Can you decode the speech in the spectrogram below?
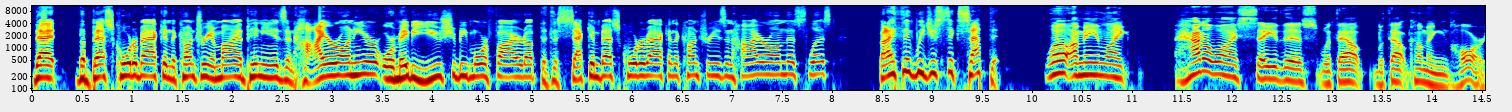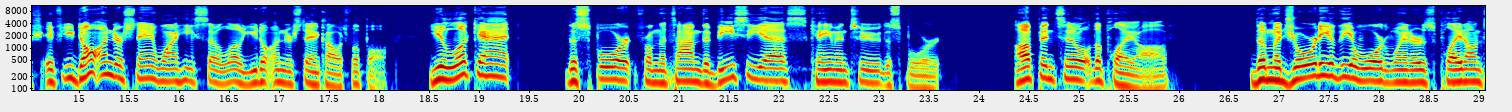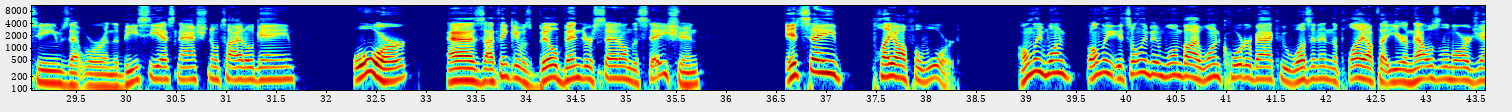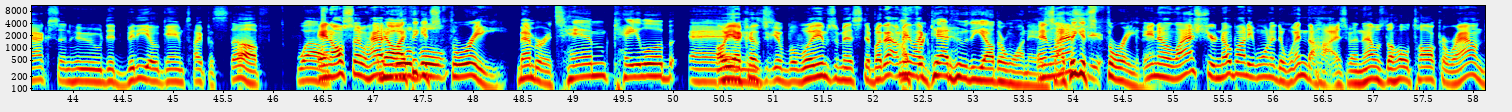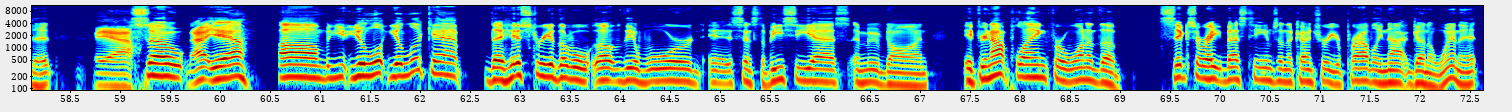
that the best quarterback in the country, in my opinion, isn't higher on here, or maybe you should be more fired up that the second best quarterback in the country isn't higher on this list. But I think we just accept it. Well, I mean, like, how do I say this without without coming harsh? If you don't understand why he's so low, you don't understand college football. You look at the sport from the time the BCS came into the sport up until the playoff. The majority of the award winners played on teams that were in the BCS national title game, or as I think it was Bill Bender said on the station, it's a playoff award. Only one, only it's only been won by one quarterback who wasn't in the playoff that year, and that was Lamar Jackson, who did video game type of stuff, Well, and also had no, I think it's three. Remember, it's him, Caleb, and Oh yeah, because Williams missed it, but that, I I, mean, like, forget who the other one is. and I think it's year- three. though. you know, last year nobody wanted to win the Heisman. That was the whole talk around it. yeah, So Uh, yeah. Um, you, you look you look at the history of the of the award uh, since the BCS and moved on. If you're not playing for one of the six or eight best teams in the country, you're probably not gonna win it.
